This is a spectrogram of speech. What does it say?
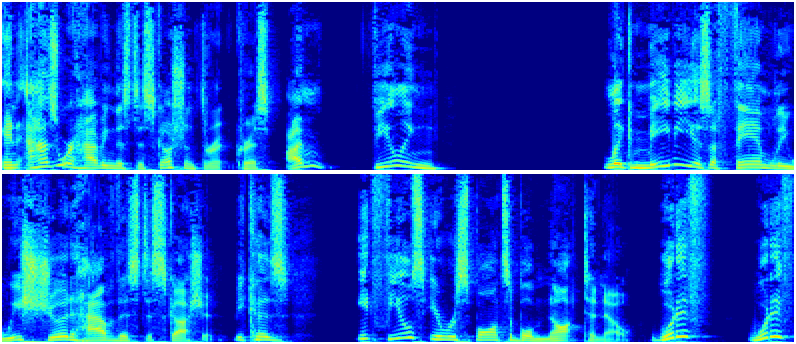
And as we're having this discussion, Thr- Chris, I'm feeling like maybe as a family we should have this discussion because it feels irresponsible not to know. What if what if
